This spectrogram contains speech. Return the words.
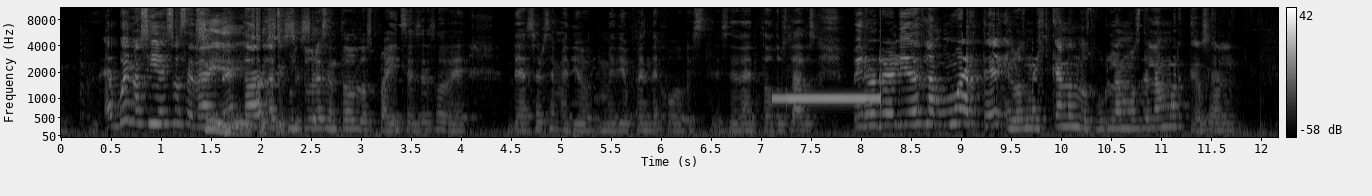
Eh, Bueno, sí, eso se da Sí, en, en todas sí, las sí, culturas, en todos los países, eso de, de hacerse medio, medio pendejo este, se da en todos lados. Pero en realidad la muerte, en los mexicanos nos burlamos de la muerte, o sea,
